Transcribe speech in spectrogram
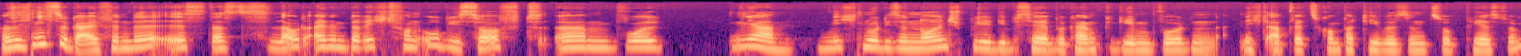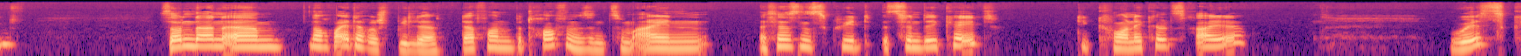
Was ich nicht so geil finde, ist, dass laut einem Bericht von Ubisoft ähm, wohl ja nicht nur diese neun Spiele, die bisher bekannt gegeben wurden, nicht abwärtskompatibel sind zur PS5, sondern ähm, noch weitere Spiele. Davon betroffen sind zum einen Assassin's Creed Syndicate, die Chronicles-Reihe, Risk,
